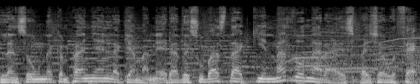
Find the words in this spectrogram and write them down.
lanzó una campaña en la que a manera de subasta, quien más donara a Special Effect,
